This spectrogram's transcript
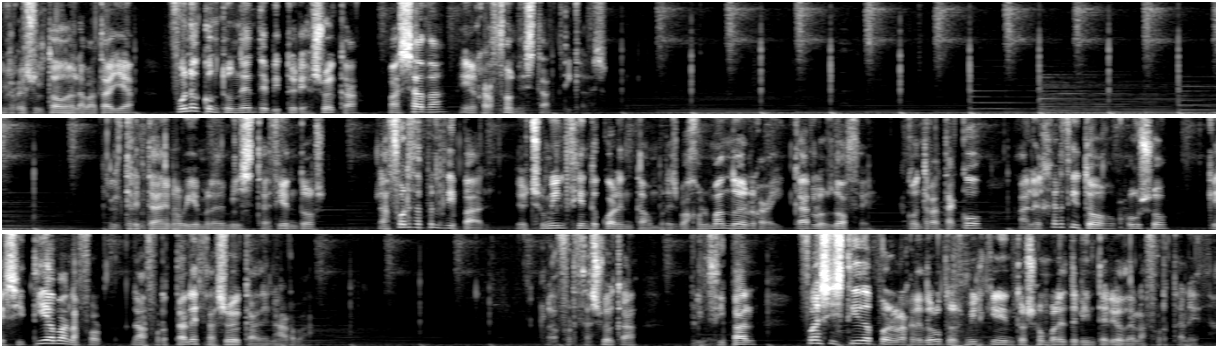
El resultado de la batalla fue una contundente victoria sueca basada en razones tácticas. El 30 de noviembre de 1700, la fuerza principal de 8.140 hombres bajo el mando del rey Carlos XII contraatacó al ejército ruso que sitiaba la, fortaleza sueca de Narva. La fuerza sueca principal fue asistida por alrededor de 2.500 hombres del interior de la fortaleza.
